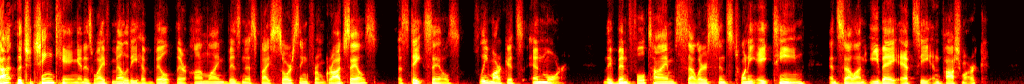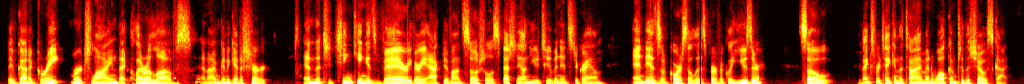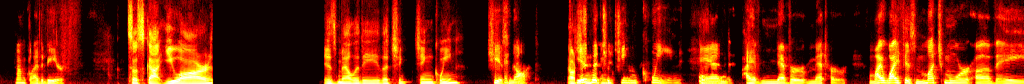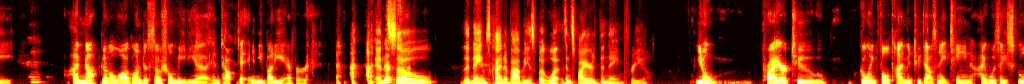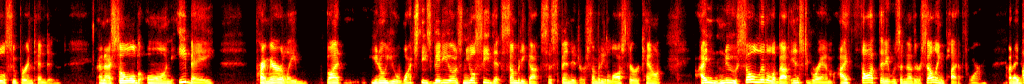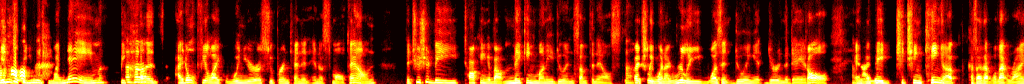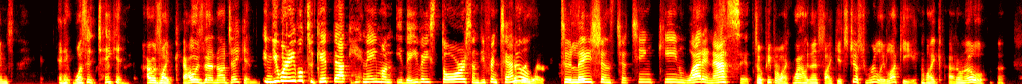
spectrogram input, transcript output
Scot, the Cha-Ching King, and his wife Melody have built their online business by sourcing from garage sales, estate sales, flea markets, and more. They've been full time sellers since 2018 and sell on eBay, Etsy, and Poshmark. They've got a great merch line that Clara loves, and I'm going to get a shirt. And the Cha-Ching King is very, very active on social, especially on YouTube and Instagram, and is, of course, a List Perfectly user. So thanks for taking the time and welcome to the show, Scot. I'm glad to be here. So, Scot, you are. Is Melody the Ching Ching Queen? She is not. Oh, She is the she- Cha-Ching Queen, Oh. and I have never met her. My wife is much more of a. I'm not going to log on to social media and talk to anybody ever. and so the name's kind of obvious, but what inspired the name for you? You know, prior to going full time in 2018, I was a school superintendent and I sold on eBay primarily, but you know, you watch these videos and you'll see that somebody got suspended or somebody lost their account. I knew so little about Instagram. I thought that it was another selling platform, but I didn't really use my name uh-huh. because I don't feel like when you're a superintendent in a small town that you should be talking about making money doing something else, Uh. especially when I really wasn't doing it during the day at all. And I made Cha-Ching King up because I thought, well, that rhymes. And it wasn't taken. I was like, how is that not taken? And you were able to get that name on the eBay stores and different channels. Everywhere. Congratulations, Cha-Ching King. What an asset. So people are like, wow. And it's like, it's just really lucky. Like, I don't know.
